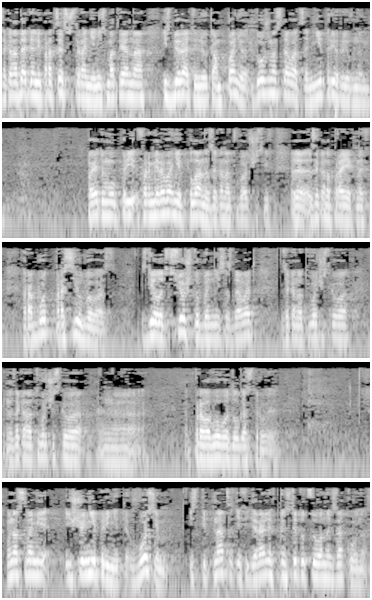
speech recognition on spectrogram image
Законодательный процесс в стране, несмотря на избирательную кампанию, должен оставаться непрерывным. Поэтому при формировании плана законотворческих, э, законопроектных работ просил бы вас сделать все, чтобы не создавать законотворческого, законотворческого э, правового долгостроя. У нас с вами еще не приняты 8 из 15 федеральных конституционных законов,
